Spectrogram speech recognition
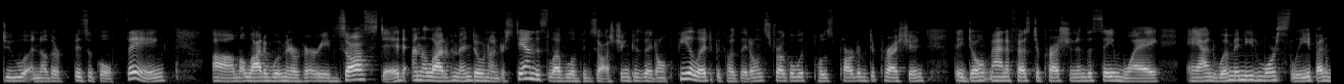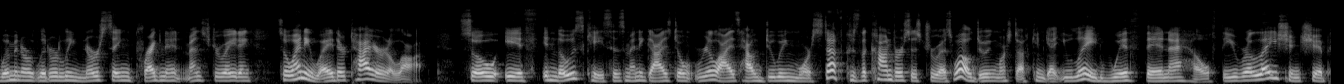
do another physical thing. Um, a lot of women are very exhausted, and a lot of men don't understand this level of exhaustion because they don't feel it, because they don't struggle with postpartum depression. They don't manifest depression in the same way, and women need more sleep, and women are literally nursing, pregnant, menstruating. So, anyway, they're tired a lot. So, if in those cases, many guys don't realize how doing more stuff, because the converse is true as well, doing more stuff can get you laid within a healthy relationship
